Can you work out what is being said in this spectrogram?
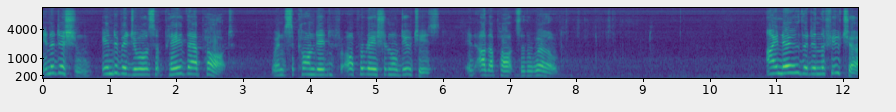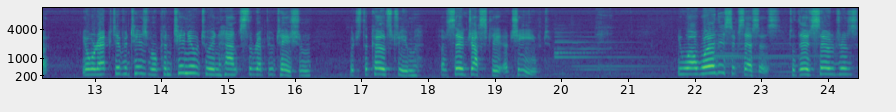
In addition, individuals have played their part when seconded for operational duties in other parts of the world. I know that in the future, your activities will continue to enhance the reputation which the Coldstream have so justly achieved. You are worthy successors to those soldiers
